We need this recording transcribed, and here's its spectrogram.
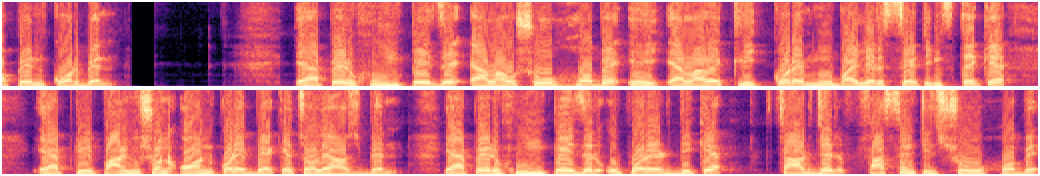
ওপেন করবেন। অ্যাপের হোম পেজে অ্যালাউ শো হবে। এই অ্যালাউয়ে ক্লিক করে মোবাইলের সেটিংস থেকে অ্যাপটির পারমিশন অন করে ব্যাকে চলে আসবেন। অ্যাপের হোম পেজের উপরের দিকে চার্জের পার্সেন্টেজ শো হবে।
